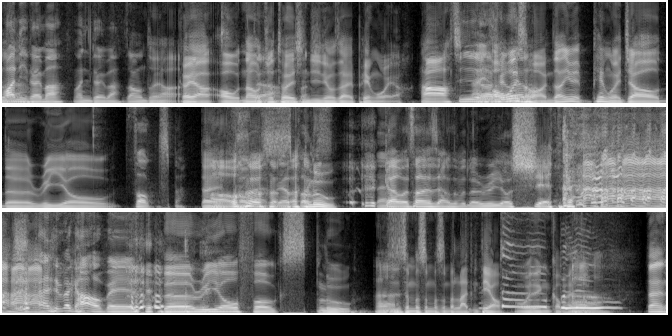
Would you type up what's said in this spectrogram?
换你推吗？换你推吧，让我推好了，可以啊。哦，那我就推《星际牛仔》片尾啊。好，星际牛仔。哦，为什么？你知道，因为片尾叫 The Real Folks 吧？对，Blue。看我上次讲什么 The Real Shit。看 你们靠呗。The Real Folks Blue 是什么什么什么蓝调？我有点搞不太懂。但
